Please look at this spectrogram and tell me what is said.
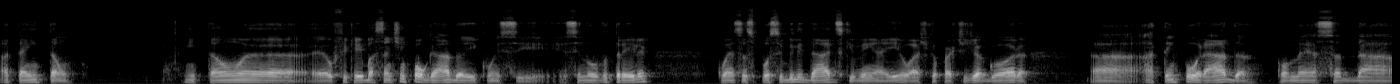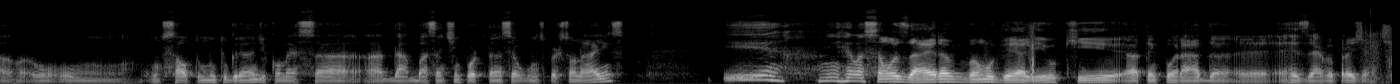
até então. Então é, eu fiquei bastante empolgado aí com esse, esse novo trailer, com essas possibilidades que vem aí. Eu acho que a partir de agora a, a temporada começa a dar um, um salto muito grande, começa a dar bastante importância a alguns personagens. E em relação ao Zaira, vamos ver ali o que a temporada é, é reserva para gente.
